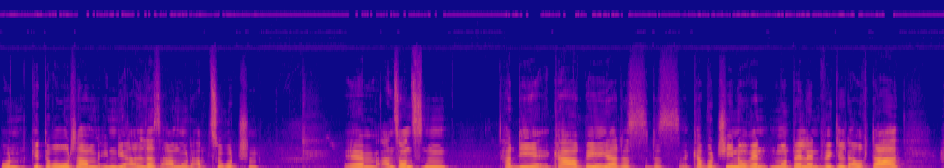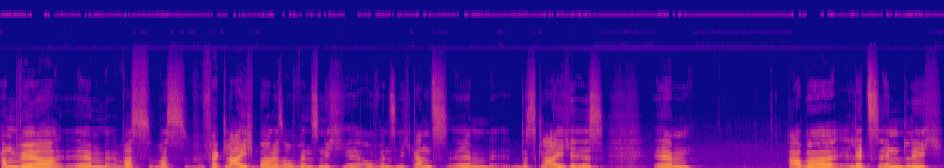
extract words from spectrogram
und gedroht haben, in die Altersarmut abzurutschen. Ähm, ansonsten hat die KAB ja das, das Cappuccino-Rentenmodell entwickelt. Auch da haben wir ähm, was, was Vergleichbares, auch wenn es nicht, äh, nicht ganz ähm, das Gleiche ist. Ähm, aber letztendlich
